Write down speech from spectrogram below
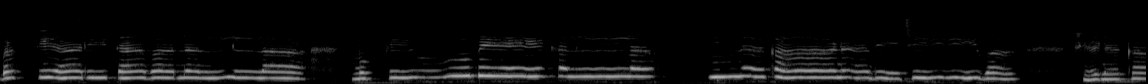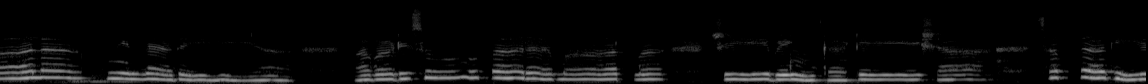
ಭಕ್ತಿ ಅರಿತವನಲ್ಲ ಮುಕ್ತಿಯೂ ಬೇಕಲ್ಲ ನಿನ್ನ ಕಾಣದೆ ಜೀವ ಕ್ಷಣಕಾಲ ನಿಲ್ಲದಯ್ಯ ಪವಡಿಸು ಪರಮಾತ್ಮ ಶ್ರೀ ವೆಂಕಟೇಶ ಸಪ್ತಗಿರಿವಾಸ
